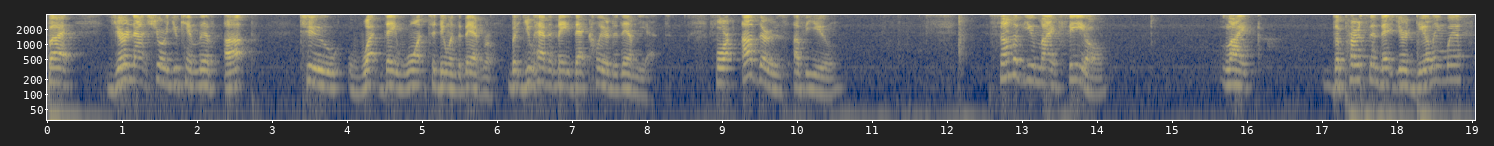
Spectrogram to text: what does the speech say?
but you're not sure you can live up to what they want to do in the bedroom. But you haven't made that clear to them yet. For others of you, some of you might feel like the person that you're dealing with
